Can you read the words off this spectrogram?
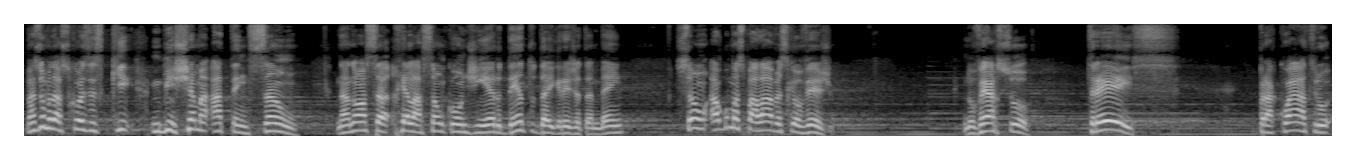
Mas uma das coisas que me chama a atenção na nossa relação com o dinheiro dentro da igreja também, são algumas palavras que eu vejo. No verso 3, para 4,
